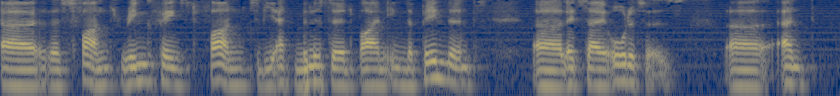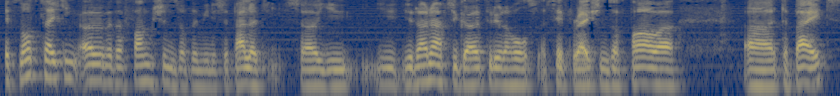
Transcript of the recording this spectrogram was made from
uh, this fund, ring-fenced fund, to be administered by an independent, uh, let's say, auditors, uh, and it's not taking over the functions of the municipality. So you you, you don't have to go through the whole separations of power uh, debate.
